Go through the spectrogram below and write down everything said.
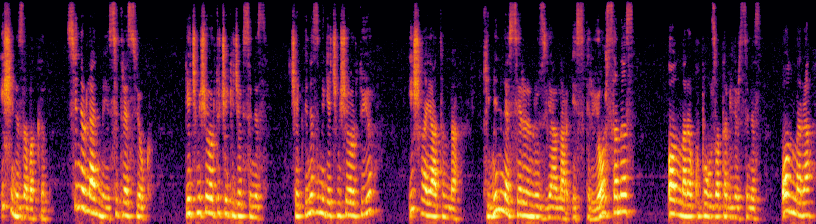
İşinize bakın. Sinirlenmeyin. Stres yok. Geçmişe örtü çekeceksiniz. Çektiniz mi geçmişe örtüyü? İş hayatında kiminle serin rüzgarlar estiriyorsanız onlara kupa uzatabilirsiniz. Onlara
